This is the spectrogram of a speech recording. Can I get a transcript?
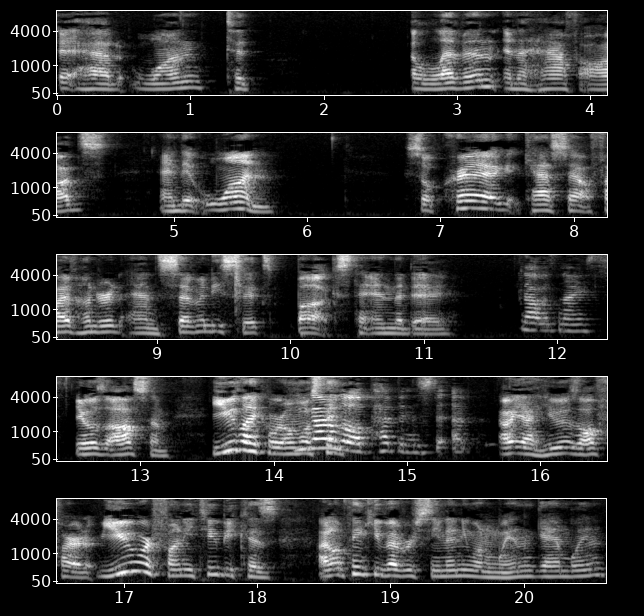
it had one to eleven and a half odds, and it won. So Craig cashed out five hundred and seventy six bucks to end the day. That was nice. It was awesome. You like were almost. got in- a little pep in his step. Oh yeah, he was all fired up. You were funny too because I don't think you've ever seen anyone win gambling.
